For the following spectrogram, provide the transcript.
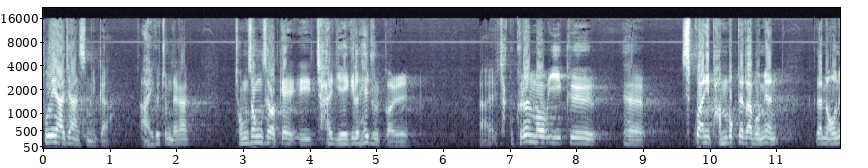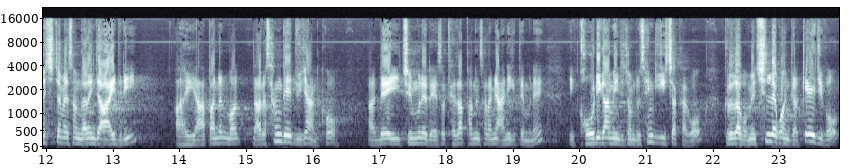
후회하지 않습니까? 아 이거 좀 내가 정성스럽게 잘 얘기를 해줄 걸. 아, 자꾸 그런 뭐 이그 어, 습관이 반복되다 보면 그다음에 어느 시점에선가는 이제 아이들이 아이 아빠는 뭐 나를 상대해 주지 않고 아, 내이 질문에 대해서 대답하는 사람이 아니기 때문에 이 거리감이 이제 점점 생기기 시작하고 그러다 보면 신뢰 관계가 깨지고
